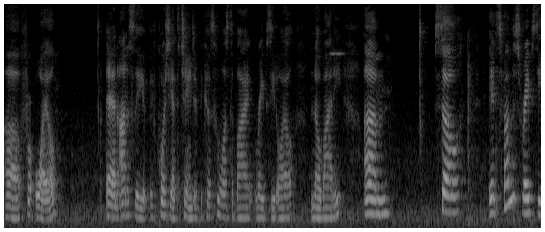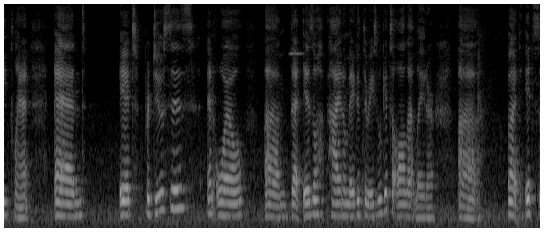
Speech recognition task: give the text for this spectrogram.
uh, for oil. And honestly, of course you have to change it because who wants to buy rapeseed oil? Nobody. Um, so it's from this rapeseed plant and it produces an oil um, that is high in omega-3s. We'll get to all that later. Uh, but it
